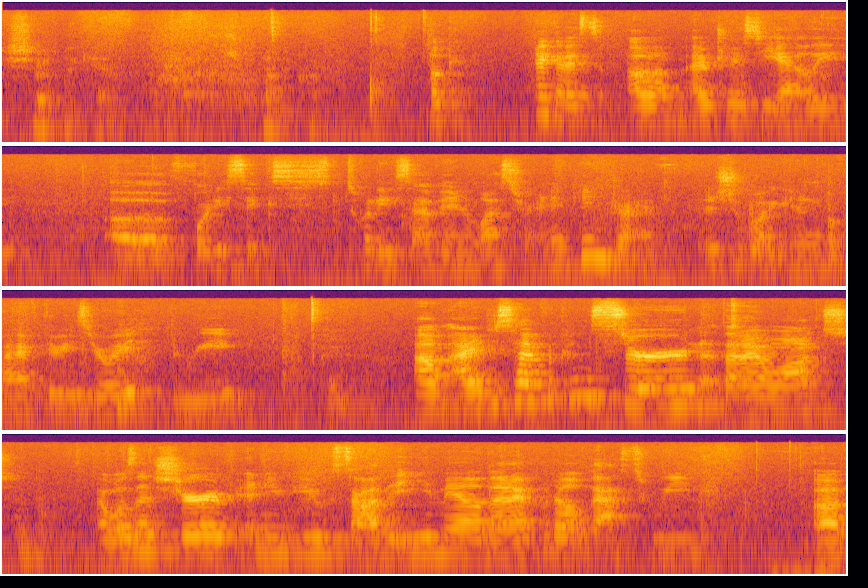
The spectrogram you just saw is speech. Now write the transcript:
You certainly can. Okay. Hey guys, um, I'm Tracy Alley forty-six twenty-seven West Rannigan Drive in Sheboygan, five three zero eight three. Um, I just have a concern that I want, I wasn't sure if any of you saw the email that I put out last week. Um,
